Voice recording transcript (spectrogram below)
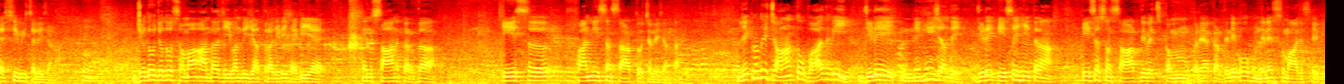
ਐਸੀ ਵੀ ਚਲੇ ਜਾਣਾ। ਜਦੋਂ ਜਦੋਂ ਸਮਾਂ ਆਂਦਾ ਜੀਵਨ ਦੀ ਯਾਤਰਾ ਜਿਹੜੀ ਹੈਗੀ ਹੈ ਇਨਸਾਨ ਕਰਦਾ ਇਸ ਫਾਨੀ ਸੰਸਾਰ ਤੋਂ ਚਲੇ ਜਾਂਦਾ। ਲੇਕਿਨ ਉਹਦੇ ਜਾਣ ਤੋਂ ਬਾਅਦ ਵੀ ਜਿਹੜੇ ਨਹੀਂ ਜਾਂਦੇ ਜਿਹੜੇ ਇਸੇ ਹੀ ਤਰ੍ਹਾਂ ਇਸ ਸੰਸਾਰ ਦੇ ਵਿੱਚ ਕੰਮ ਕਰਿਆ ਕਰਦੇ ਨੇ ਉਹ ਹੁੰਦੇ ਨੇ ਸਮਾਜ ਸੇਵੀ।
